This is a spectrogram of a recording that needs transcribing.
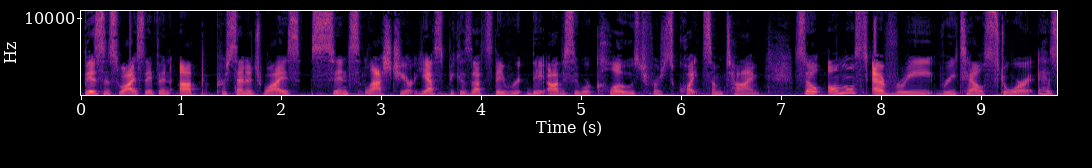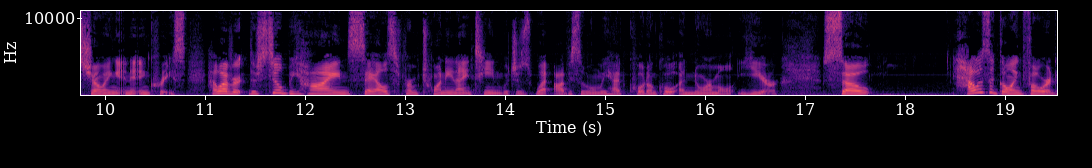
business wise. They've been up percentage wise since last year. Yes, because that's they re- they obviously were closed for quite some time. So almost every retail store has showing an increase. However, they're still behind sales from 2019, which is what obviously when we had quote unquote a normal year. So how is it going forward?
